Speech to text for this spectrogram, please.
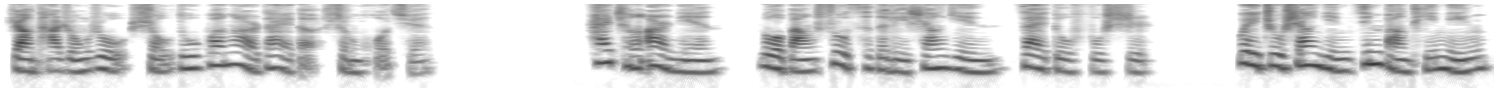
让他融入首都官二代的生活圈。开成二年，落榜数次的李商隐再度复试，为助商隐金榜题名，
